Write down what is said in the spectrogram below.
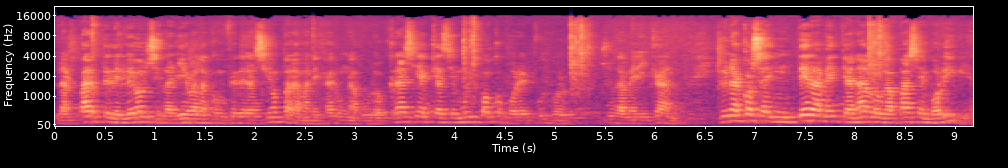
la parte del León se la lleva la Confederación para manejar una burocracia que hace muy poco por el fútbol sudamericano. Y una cosa enteramente análoga pasa en Bolivia,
